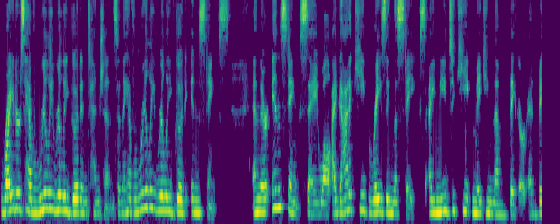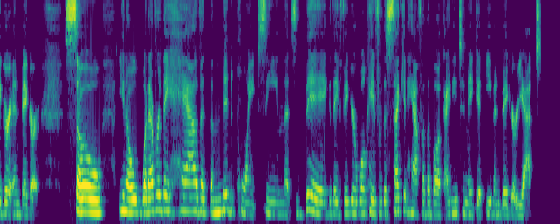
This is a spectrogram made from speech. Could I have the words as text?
writers have really, really good intentions and they have really, really good instincts and their instincts say, well, I got to keep raising the stakes. I need to keep making them bigger and bigger and bigger. So, you know, whatever they have at the midpoint scene that's big, they figure, well, okay, for the second half of the book, I need to make it even bigger yet.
